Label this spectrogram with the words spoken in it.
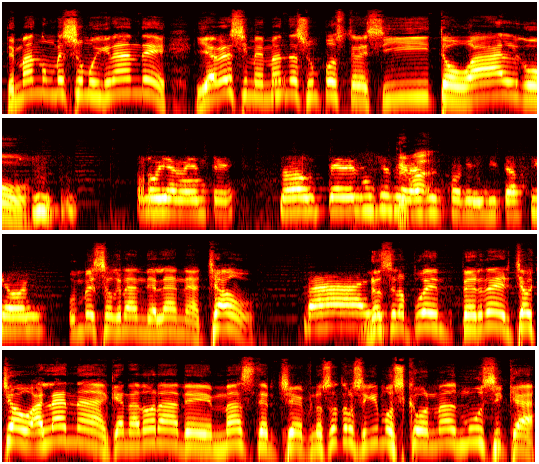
Te mando un beso muy grande y a ver si me mandas un postrecito o algo. Obviamente. No, a ustedes, muchas gracias por la invitación. Un beso grande, Alana. Chao. Bye. No se lo pueden perder. Chao, chao. Alana, ganadora de Masterchef. Nosotros seguimos con más música.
